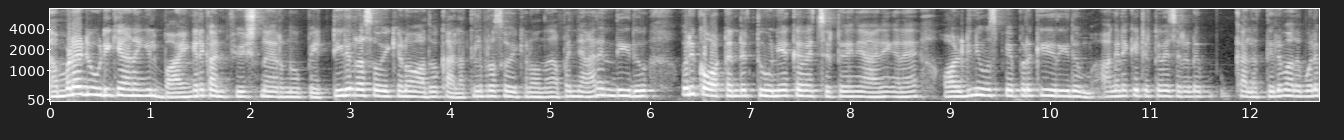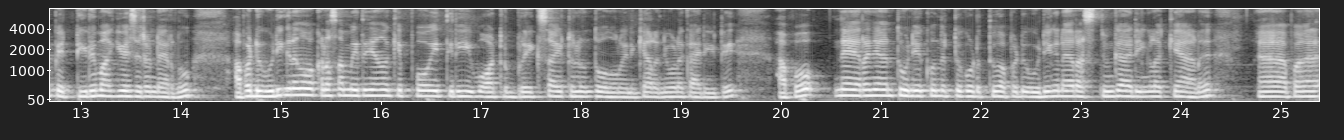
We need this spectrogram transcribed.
നമ്മുടെ ഡ്യൂട്ടിക്കാണെങ്കിൽ ഭയങ്കര കൺഫ്യൂഷൻ ആയിരുന്നു. പെട്ടിയിൽ പ്രസവിക്കണോ? അതോ കലത്തിൽ പ്രസവിക്കണോ എന്ന്. അപ്പം ഞാൻ എന്ത് ചെയ്തു? ഒരു കോട്ടന്റെ തുണിയൊക്കെ വെച്ചിട്ട് ഞാനിങ്ങനെ ഓൾറെഡി ന്യൂസ് പേപ്പർ കീറിയതും അങ്ങനെയൊക്കെ ഇട്ടിട്ട് വെച്ചിട്ടുണ്ട്. കലത്തിലും അതുപോലെ പെട്ടിയിലും ആക്കി വെച്ചിട്ടുണ്ടായിരുന്നു. അപ്പോൾ ഡ്യൂഡി ഇങ്ങനെ നോക്കണ സമയത്ത് ഞാൻ നോക്കിയപ്പോൾ ഇത്തിരി വാട്ടർ ബ്രേക്സ് ആയിട്ടുണ്ടെന്ന് തോന്നുന്നു. എനിക്ക് അറിഞ്ഞുകൂടെ കാര്യമായിട്ട്. അപ്പോൾ നേരെ ഞാൻ തുണിയൊക്കെ ഒന്ന് ഇട്ട് കൊടുത്തു. അപ്പോൾ ഡ്യൂഡി ഇങ്ങനെ റെസ്റ്റും കാര്യങ്ങളൊക്കെയാണ്. അപ്പോൾ അങ്ങനെ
